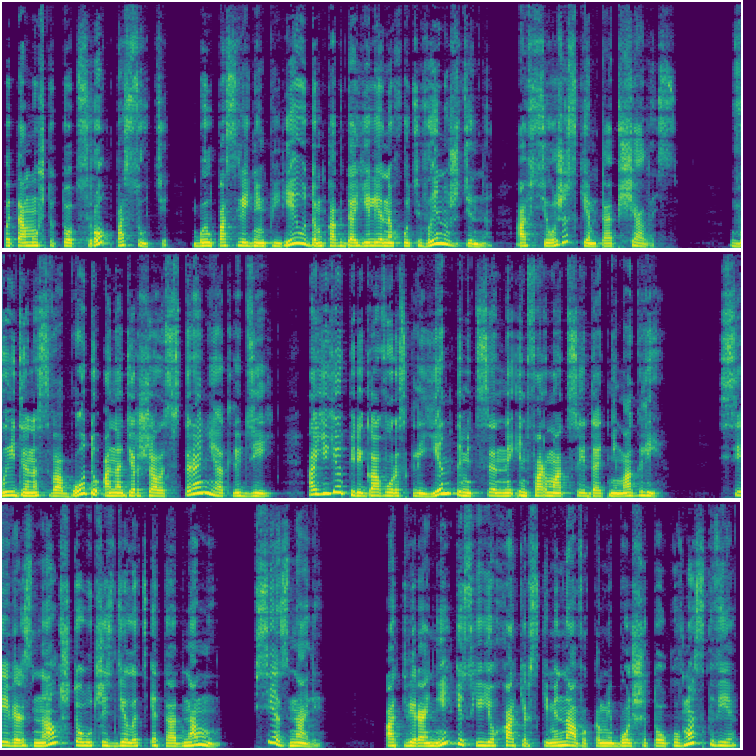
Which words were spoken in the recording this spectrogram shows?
Потому что тот срок, по сути, был последним периодом, когда Елена хоть вынуждена, а все же с кем-то общалась. Выйдя на свободу, она держалась в стороне от людей, а ее переговоры с клиентами ценной информации дать не могли. Север знал, что лучше сделать это одному. Все знали. От Вероники с ее хакерскими навыками больше толку в Москве,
